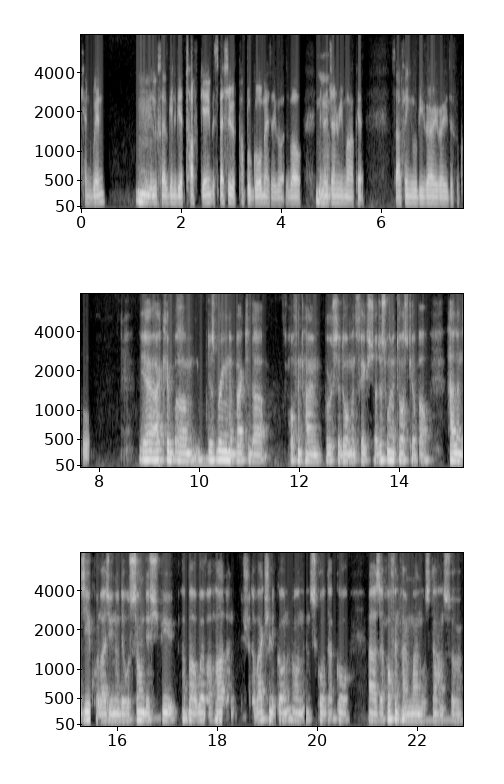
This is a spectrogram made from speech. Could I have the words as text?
can win. It Mm. looks like it's going to be a tough game, especially with Papu Gomez they got as well in Yeah. the January market. So I think it will be very very difficult. Yeah, I could um, just bringing it back to the Hoffenheim Borussia Dortmund fixture. I just wanted to ask you about Haaland's equalizer. You know, there was some dispute about whether Haaland should have actually gone on and scored that goal as a Hoffenheim man was down. So,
